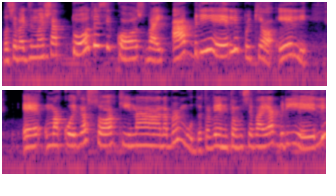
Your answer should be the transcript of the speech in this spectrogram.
Você vai desmanchar todo esse cos, vai abrir ele, porque, ó, ele é uma coisa só aqui na, na bermuda, tá vendo? Então, você vai abrir ele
